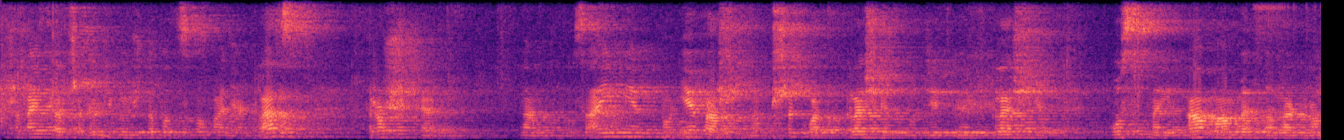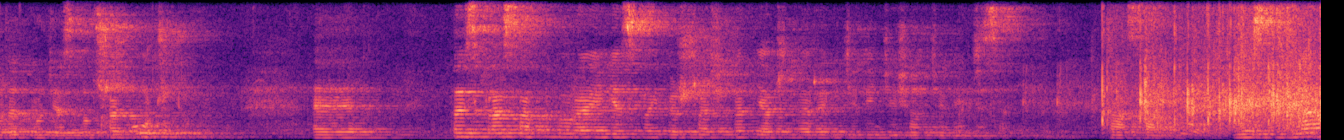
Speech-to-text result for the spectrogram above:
Proszę Państwa, przechodzimy już do podsumowania klas. Troszkę nam to zajmie, ponieważ na przykład w klasie, w klasie 8A mamy do nagrody 23 uczniów. E, To jest klasa, w której jest najwyższa średnia 4,99. Klasa jest dla...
